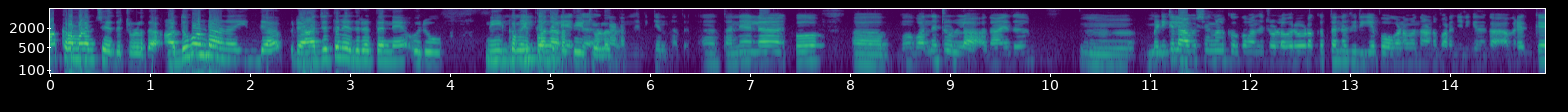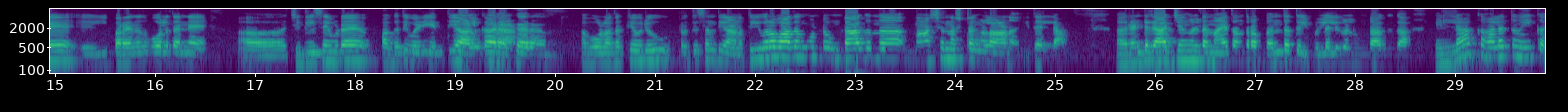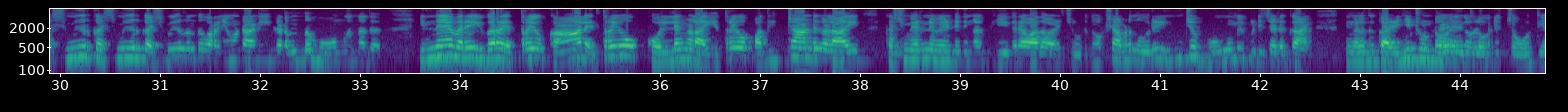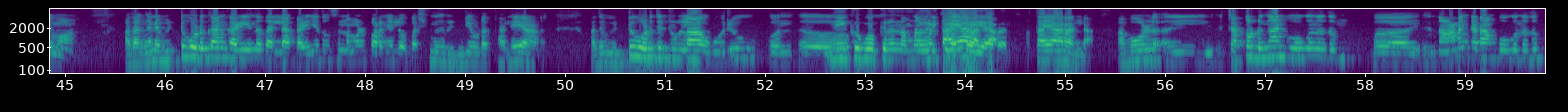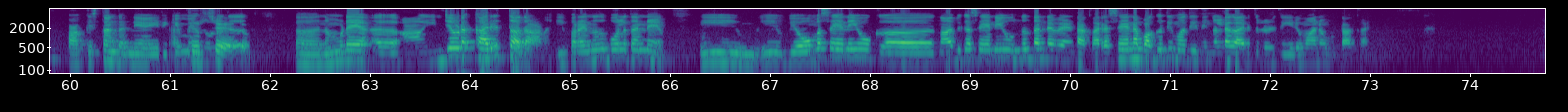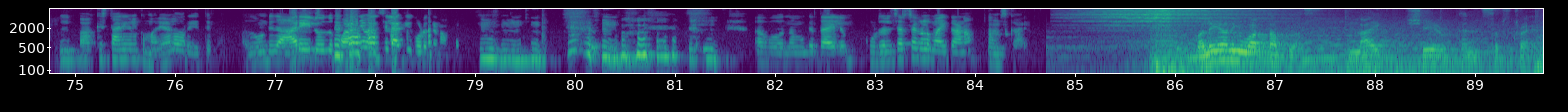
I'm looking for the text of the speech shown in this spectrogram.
ആക്രമണം ചെയ്തിട്ടുള്ളത്. അതുകൊണ്ടാണ് ഇന്ത്യ രാജ്യത്തിനെതിരെ തന്നെ ഒരു നീക്കം ഇപ്പൊ നടത്തിയിട്ടുള്ളത്. നടന്നിരിക്കുന്നത്. തന്നെയല്ല ഇപ്പോ വന്നിട്ടുള്ള അതായത് മെഡിക്കൽ ആവശ്യങ്ങൾക്കൊക്കെ വന്നിട്ടുള്ളവരോടൊക്കെ തന്നെ തിരികെ പോകണമെന്നാണ് പറഞ്ഞിരിക്കുന്നത്. അവരൊക്കെ ഈ പറയുന്നത് പോലെ തന്നെ ചികിത്സയുടെ പകുതി വഴി എത്തിയ ആൾക്കാരാണ്. അപ്പോൾ അതൊക്കെ ഒരു പ്രതിസന്ധിയാണ്. തീവ്രവാദം കൊണ്ട് ഉണ്ടാകുന്ന നാശനഷ്ടങ്ങളാണ് ഇതെല്ലാം. രണ്ട് രാജ്യങ്ങളുടെ നയതന്ത്ര ബന്ധത്തിൽ വിള്ളലുകൾ ഉണ്ടാകുക. എല്ലാ കാലത്തും ഈ കശ്മീർ കശ്മീർ കശ്മീർ എന്ന് പറഞ്ഞുകൊണ്ടാണ് ഈ കിടന്ന് മോങ്ങുന്നത്. ഇന്നേ വരെ ഇവർ എത്രയോ കാലം എത്രയോ കൊല്ലങ്ങളായി എത്രയോ പതിറ്റാണ്ടുകളായി കശ്മീരിന് വേണ്ടി നിങ്ങൾ ഭീകരവാദം അഴിച്ചുവിടുന്നു പക്ഷെ അവിടുന്ന് ഒരു ഇഞ്ച് ഭൂമി പിടിച്ചെടുക്കാൻ നിങ്ങൾക്ക് കഴിഞ്ഞിട്ടുണ്ടോ എന്നുള്ള ഒരു ചോദ്യമാണ്. അതങ്ങനെ വിട്ടുകൊടുക്കാൻ കഴിയുന്നതല്ല. കഴിഞ്ഞ ദിവസം നമ്മൾ പറഞ്ഞല്ലോ കശ്മീർ ഇന്ത്യയുടെ തലയാണ്. അത് വിട്ടുകൊടുത്തിട്ടുള്ള ഒരു നമ്മൾ തയ്യാറല്ല. തയ്യാറല്ല. അപ്പോൾ ഈ ചത്തൊടുങ്ങാൻ പോകുന്നതും നാണം കെടാൻ പോകുന്നതും പാകിസ്ഥാൻ തന്നെയായിരിക്കും തീർച്ചയായിട്ടും. നമ്മുടെ ഇന്ത്യയുടെ കരുത്ത് അതാണ്. ഈ പറയുന്നത് പോലെ തന്നെ ഈ ഈ വ്യോമസേനയോ നാവികസേനയോ ഒന്നും തന്നെ വേണ്ട. കരസേന പകുതി മതി നിങ്ങളുടെ കാര്യത്തിൽ ഒരു തീരുമാനം ഉണ്ടാക്കാൻ. ഈ പാകിസ്ഥാനികൾക്ക് മലയാളം അറിയത്തില്ല. അതുകൊണ്ട് ഇത് ആരെയും ഒന്ന് പറഞ്ഞു മനസ്സിലാക്കി കൊടുക്കണം. അപ്പോ നമുക്ക് എന്തായാലും കൂടുതൽ ചർച്ചകളുമായി കാണാം. നമസ്കാരം. Malayali Vartha plus. Like share and subscribe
